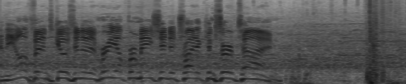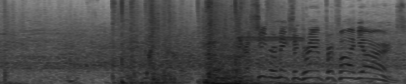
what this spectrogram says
And the offense goes into the hurry-up formation to try to conserve time. The receiver makes a grab for five yards.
